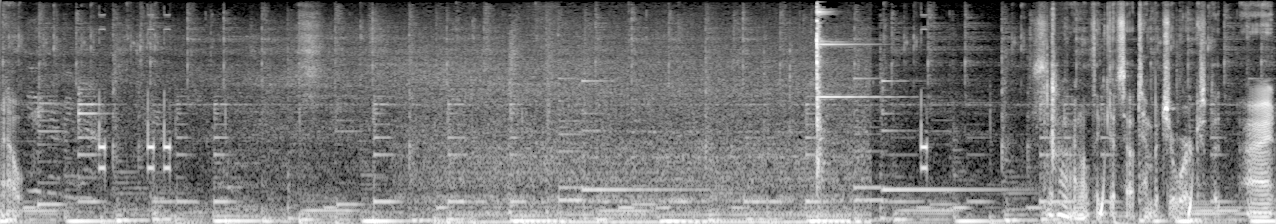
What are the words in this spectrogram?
Now. So, I don't think that's how temperature works, but alright.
